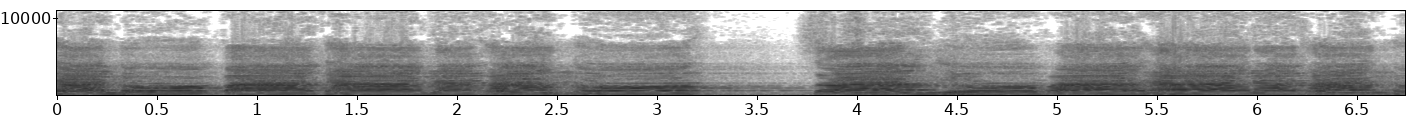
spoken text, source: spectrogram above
ทนุปาทานขันโทสังยุปาทานขันโท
